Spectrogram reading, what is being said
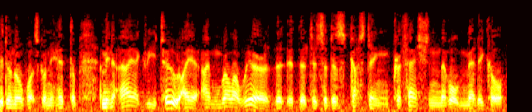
They don't know what's going to hit them. I mean, I agree too. I, am well aware that, that, it's a disgusting profession, the whole medical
